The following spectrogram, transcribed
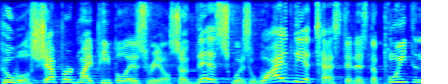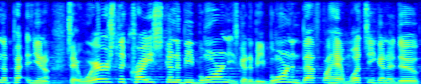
who will shepherd my people Israel. So this was widely attested as the point in the, you know, say, where's the Christ going to be born? He's going to be born in Bethlehem. What's he going to do?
